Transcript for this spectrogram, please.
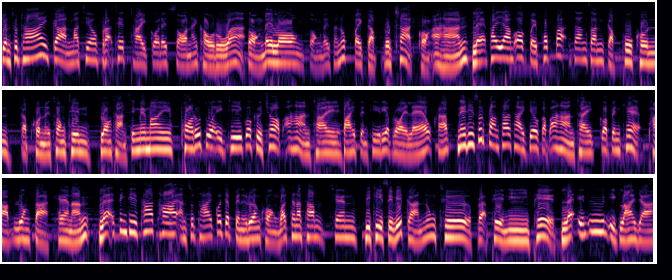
จนสุดท้ายการมาเที่ยวประเทศไทยก็ได้สอนให้เขารู้ว่าต้องได้ลอง ต้องได้สนุกไปกับรสชาติของอาหาร และพยายามออกไปพบปะสร้างสรรค์กับผู้คน กับคนในท้องถิ่น ลองทานสิ่งใหม่ ๆ พอรู้ตัวอีกทีก็คือชอบอาหารไทย ไปเป็นที่เรียบร้อยแล้วครับ ในที่สุดความท้าทายเกี่ยวกับอาหารไทยก็เป็นแค่ภาพลวงตาแค่นั้น และสิ่งที่ท้าทายอันสุดท้ายก็จะเป็นเรื่องของวัฒนธรรม เช่น วิถีชีวิตการนุ่งเชือประเพณีเพศ และอื่นๆอีกหลายอย่าง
